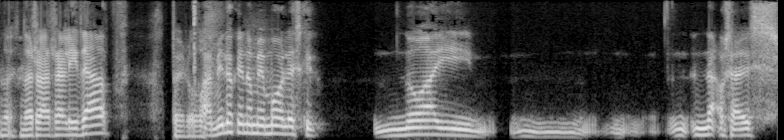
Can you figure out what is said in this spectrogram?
no- no es la realidad, pero. A mí lo que no me mola es que no hay. mm, o sea, es.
